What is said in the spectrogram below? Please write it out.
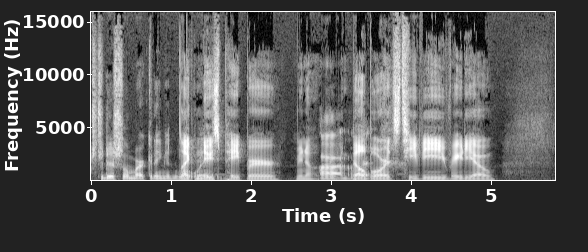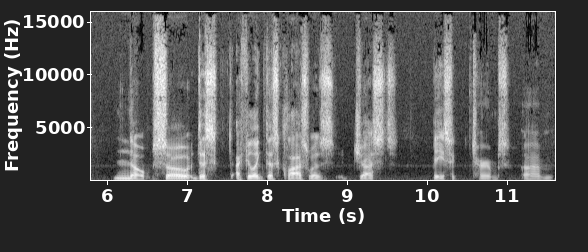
Traditional marketing and like newspaper, you know, uh, billboards, okay. TV, radio. No, so this I feel like this class was just basic terms, um,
